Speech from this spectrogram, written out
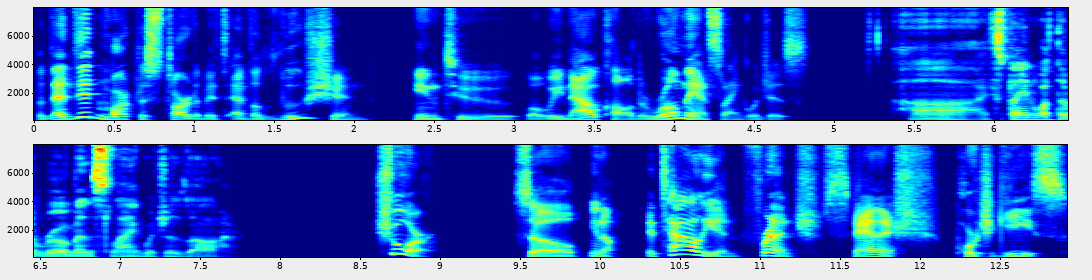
but that did mark the start of its evolution into what we now call the Romance languages. Ah, explain what the Romance languages are. Sure. So, you know, Italian, French, Spanish, Portuguese,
